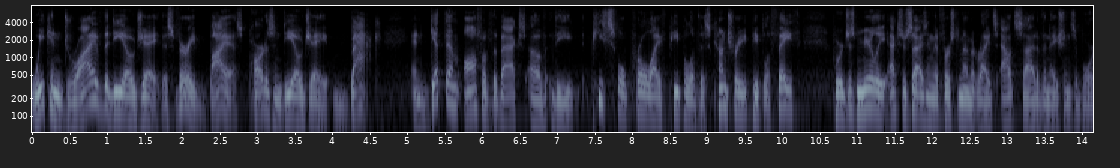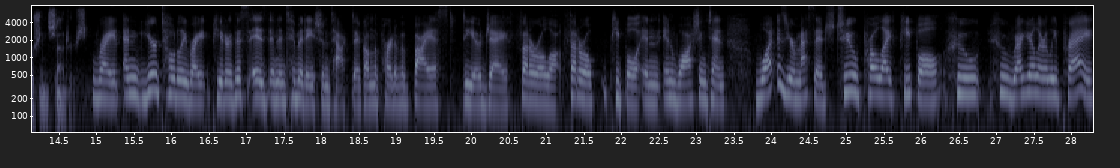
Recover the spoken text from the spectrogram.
we can drive the DOJ, this very biased, partisan DOJ, back and get them off of the backs of the peaceful pro life people of this country, people of faith who are just merely exercising their First Amendment rights outside of the nation's abortion centers. Right. And you're totally right, Peter. This is an intimidation tactic on the part of a biased DOJ, federal law, federal people in, in Washington. What is your message to pro-life people who who regularly pray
